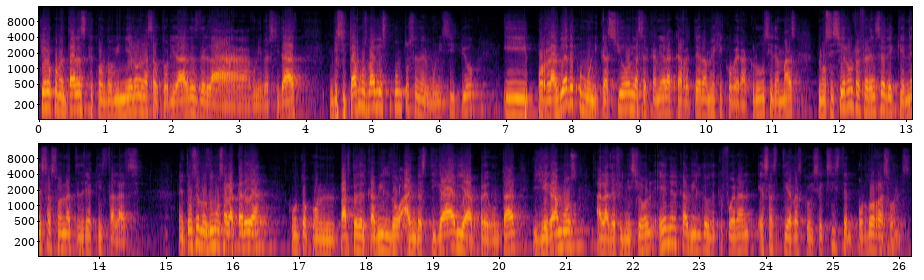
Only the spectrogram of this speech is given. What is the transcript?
Quiero comentarles que cuando vinieron las autoridades de la universidad, Visitamos varios puntos en el municipio y por la vía de comunicación, la cercanía a la carretera México-Veracruz y demás, nos hicieron referencia de que en esa zona tendría que instalarse. Entonces nos dimos a la tarea, junto con parte del cabildo, a investigar y a preguntar y llegamos a la definición en el cabildo de que fueran esas tierras que hoy se existen por dos razones.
